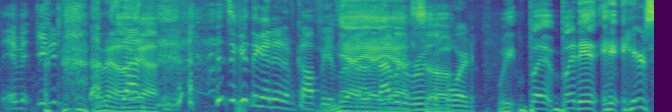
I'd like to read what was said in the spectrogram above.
Damn it, dude. That I know, not, yeah. A good thing I didn't have coffee in my Yeah, mouth. yeah, That would yeah. have ruined so the board. We, but but it, it, here's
